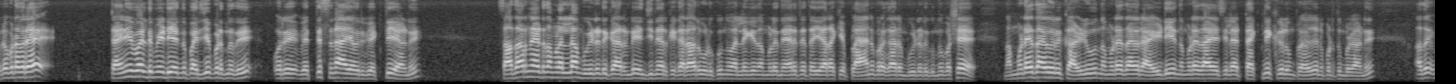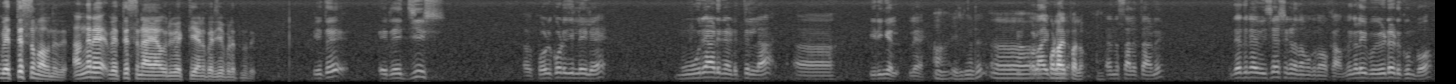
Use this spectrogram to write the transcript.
പ്രിയപ്പെട്ടവരെ tiny world media എന്ന് പരിചയപ്പെടുന്നത് ഒരു വ്യത്യസ്തനായ ഒരു വ്യക്തിയാണ്. സാധാരണയായിട്ട് നമ്മളെല്ലാം വീടെടുക്കാറുണ്ട്. എഞ്ചിനീയർക്ക് കരാർ കൊടുക്കുന്നു. അല്ലെങ്കിൽ നമ്മൾ നേരത്തെ തയ്യാറാക്കിയ പ്ലാൻ പ്രകാരം വീടെടുക്കുന്നു. പക്ഷേ നമ്മുടേതായ ഒരു കഴിവും നമ്മുടേതായ ഒരു ഐഡിയയും നമ്മുടേതായ ചില ടെക്നിക്കുകളും പ്രയോജനപ്പെടുത്തുമ്പോഴാണ് അത് വ്യത്യസ്തമാവുന്നത്. അങ്ങനെ വ്യത്യസ്തനായ ഒരു വ്യക്തിയാണ് പരിചയപ്പെടുത്തുന്നത്. ഇത് രജീഷ് കോഴിക്കോട് ജില്ലയിലെ മൂരാടിനടുത്തുള്ള ഇരിങ്ങൽ അല്ലേ? ആ ഇരിങ്ങൽ കൊളായിപ്പാലം എന്ന സ്ഥലത്താണ്. ഇദ്ദേഹത്തിന്റെ വിശേഷങ്ങൾ നമുക്ക് നോക്കാം. നിങ്ങൾ ഈ വീട് എടുക്കുമ്പോൾ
